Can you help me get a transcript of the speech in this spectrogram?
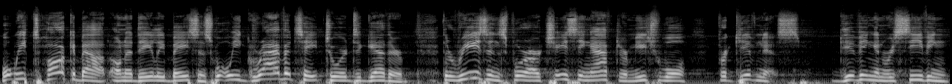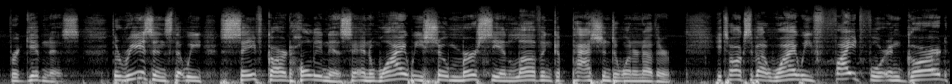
what we talk about on a daily basis, what we gravitate toward together, the reasons for our chasing after mutual forgiveness, giving and receiving forgiveness, the reasons that we safeguard holiness, and why we show mercy and love and compassion to one another. He talks about why we fight for and guard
